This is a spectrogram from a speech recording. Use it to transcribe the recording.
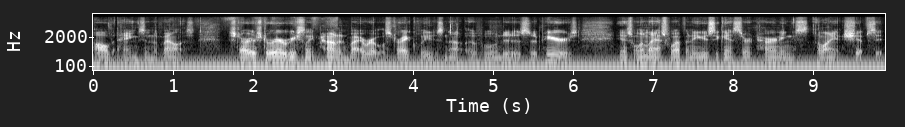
all that hangs in the balance. Star Destroyer, recently pounded by a rebel strike fleet, is not as wounded as it appears. It has one last weapon to use against the returning Alliance ships. It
